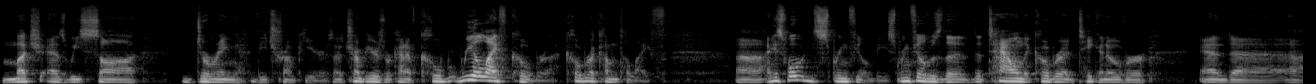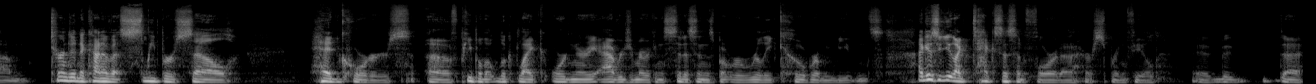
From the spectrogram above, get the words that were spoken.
much as we saw during the Trump years. The Trump years were kind of Cobra, real life Cobra, Cobra come to life. Uh, I guess what would Springfield be? Springfield was the the town that Cobra had taken over and uh, um, turned into kind of a sleeper cell headquarters of people that looked like ordinary average American citizens but were really Cobra mutants. I guess you get like Texas and Florida or Springfield. Uh, the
